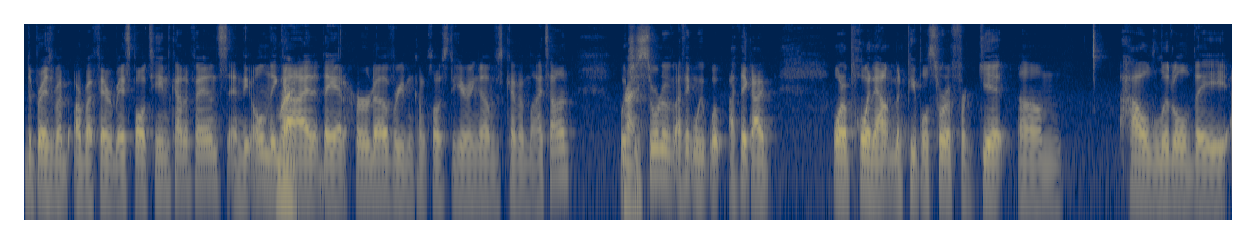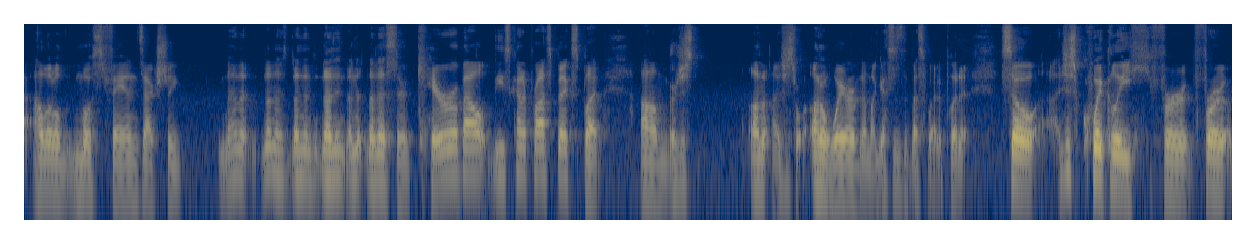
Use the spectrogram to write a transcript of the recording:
the Braves are my, are my, favorite baseball team kind of fans. And the only right. guy that they had heard of or even come close to hearing of was Kevin Maitan, which right. is sort of, I think, we, I think I want to point out when people sort of forget um, how little they, how little most fans actually not, not, not, not, necessarily care about these kind of prospects, but um, are just un, just unaware of them. I guess is the best way to put it. So uh, just quickly for for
